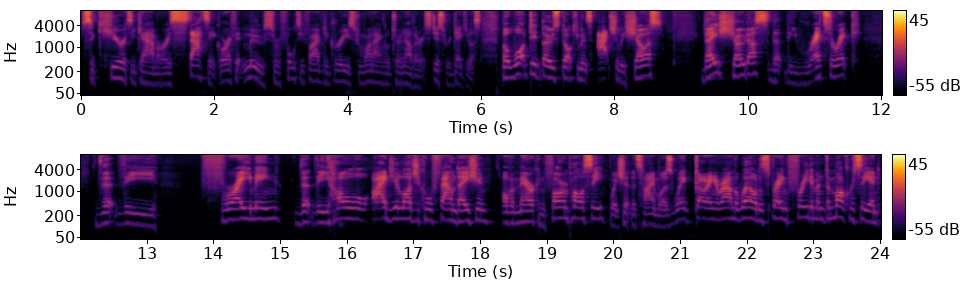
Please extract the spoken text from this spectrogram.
security camera is static or if it moves from 45 degrees from one angle to another. It's just ridiculous. But what did those documents actually show us? They showed us that the rhetoric, that the framing, that the whole ideological foundation of American foreign policy, which at the time was we're going around the world and spreading freedom and democracy and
